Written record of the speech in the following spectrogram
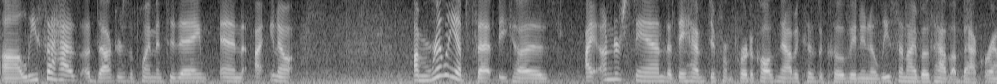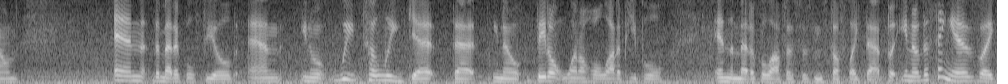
Uh, Lisa has a doctor's appointment today, and I, you know, I'm really upset because I understand that they have different protocols now because of COVID. You know, Lisa and I both have a background in the medical field, and you know, we totally get that. You know, they don't want a whole lot of people in the medical offices and stuff like that. But you know, the thing is, like,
